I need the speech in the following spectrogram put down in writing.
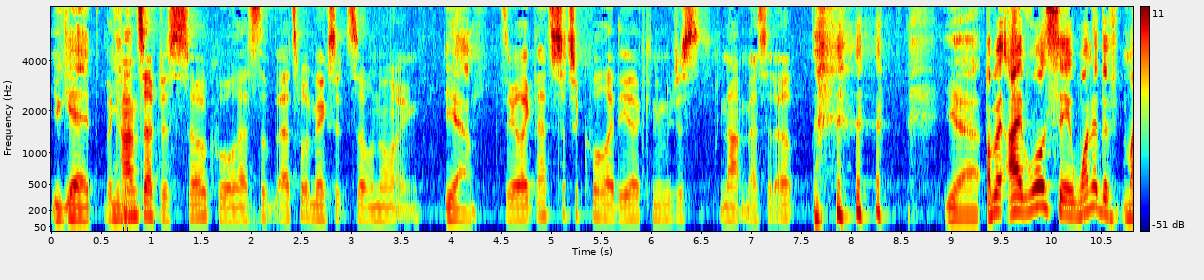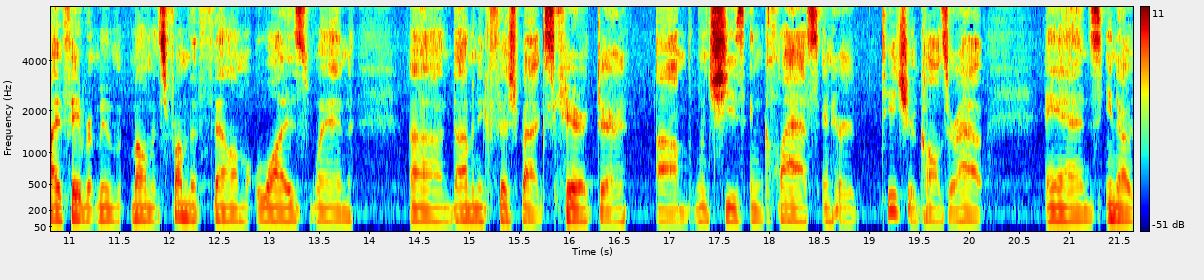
you get The you know- concept is so cool. That's the that's what makes it so annoying. yeah. You're like, that's such a cool idea. Can we just not mess it up? Yeah, I, mean, I will say one of the, my favorite mo- moments from the film was when uh, Dominique Fishback's character, um, when she's in class and her teacher calls her out, and you know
